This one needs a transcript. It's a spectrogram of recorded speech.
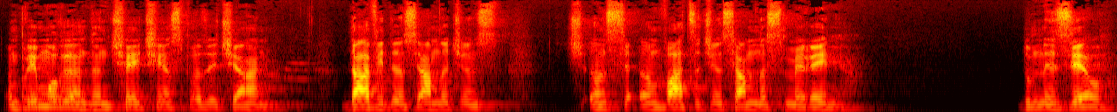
În primul rând, în cei 15 ani, David înseamnă ce, învață ce înseamnă smerenia. Dumnezeu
